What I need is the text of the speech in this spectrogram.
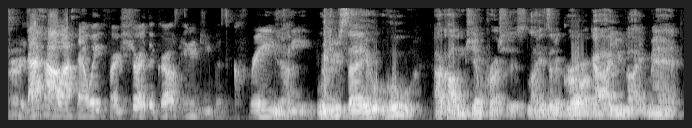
right. that's how I lost that weight for sure. The girls' energy was crazy. Would you say who, who? I call them gym crushes. Like, is it a girl or guy? You like, man,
